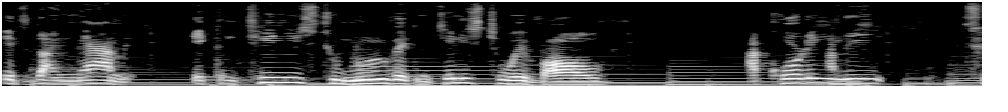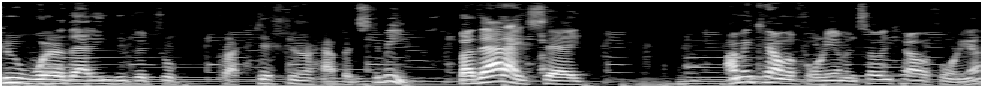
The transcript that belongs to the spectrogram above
it's dynamic. It continues to move, it continues to evolve accordingly to where that individual practitioner happens to be. By that, I say, I'm in California, I'm in Southern California,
